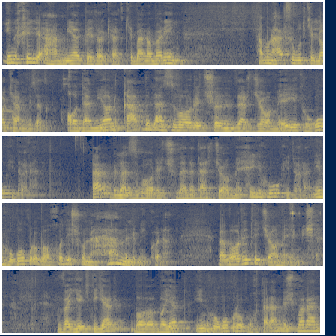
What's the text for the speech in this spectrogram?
این خیلی اهمیت پیدا کرد که بنابراین همون حرفی بود که لاک هم می‌زد. آدمیان قبل از وارد شدن در جامعه یک حقوقی دارند. قبل از وارد شدن در جامعه حقوقی دارند. این حقوق رو با خودشون حمل می‌کنن و وارد جامعه میشن. و یکدیگر باید این حقوق رو محترم بشمارن.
